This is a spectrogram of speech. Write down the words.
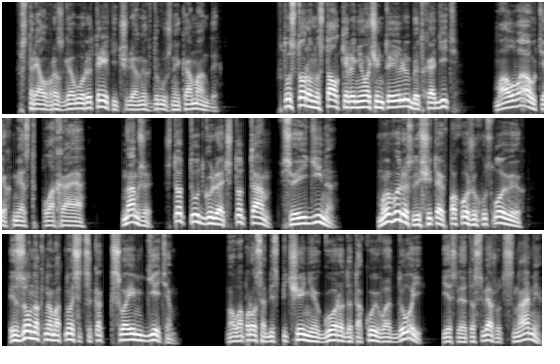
— встрял в разговор и третий член их дружной команды. «В ту сторону сталкеры не очень-то и любят ходить. Молва у тех мест плохая. Нам же что тут гулять, что там, все едино. Мы выросли, считай, в похожих условиях, и зона к нам относится как к своим детям. Но вопрос обеспечения города такой водой, если это свяжут с нами,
